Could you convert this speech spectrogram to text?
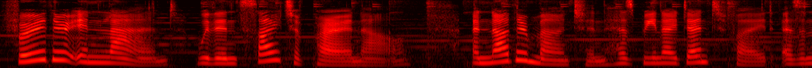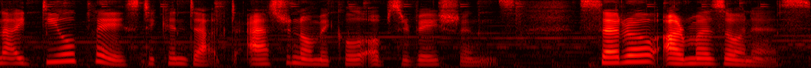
Further inland, within sight of Paranal, Another mountain has been identified as an ideal place to conduct astronomical observations, Cerro Armazones.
